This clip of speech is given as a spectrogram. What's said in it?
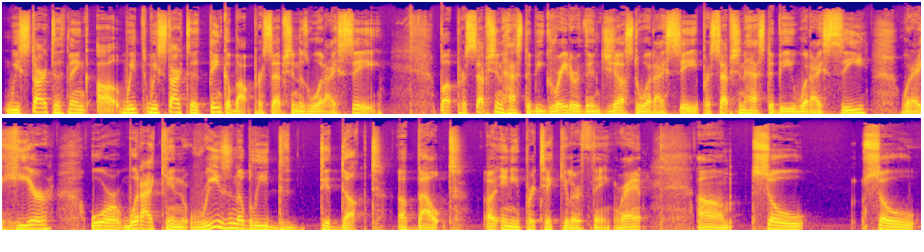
we start to think, oh, we, we start to think about perception as what I see. But perception has to be greater than just what I see. Perception has to be what I see, what I hear, or what I can reasonably d- deduct about uh, any particular thing, right? Um, so, so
